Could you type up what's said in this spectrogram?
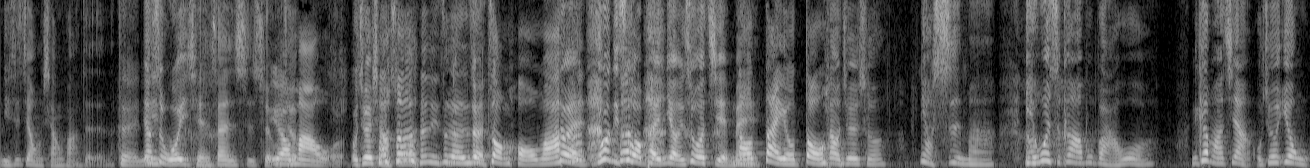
你是这种想法的人。对，要是我以前三十四岁，要骂我，我就会想说，你这个人是中猴吗？对，如果你是我朋友，你是我姐妹，脑袋有洞，那我就会说，你有事吗？你的位置干嘛不把握？你干嘛这样？我就用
